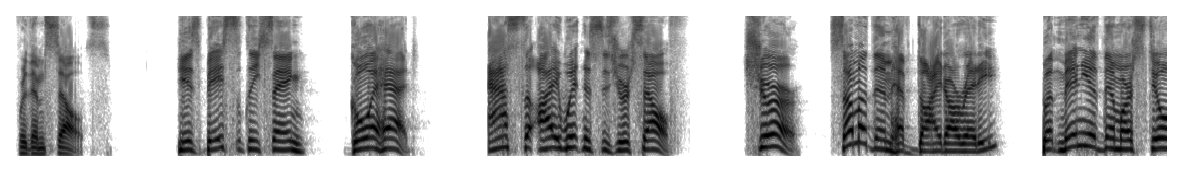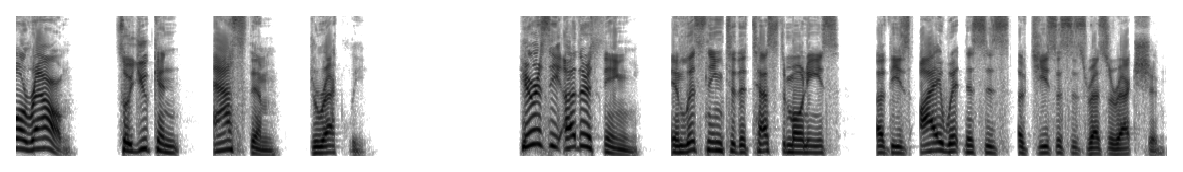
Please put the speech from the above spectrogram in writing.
for themselves. He is basically saying, go ahead, Ask the eyewitnesses yourself. Sure, some of them have died already, but many of them are still around. So you can ask them directly. Here is the other thing in listening to the testimonies of these eyewitnesses of Jesus' resurrection.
